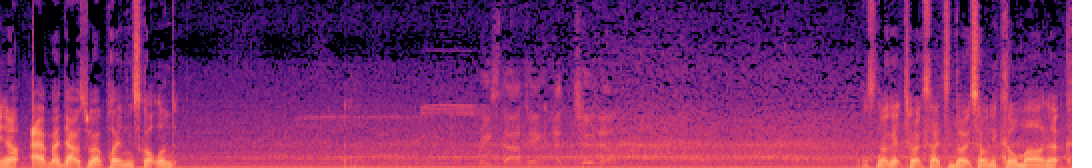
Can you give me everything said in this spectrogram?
You know, I have my doubts about playing in Scotland. Restarting at 2 0. Let's not get too excited though, it's only Kilmarnock.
